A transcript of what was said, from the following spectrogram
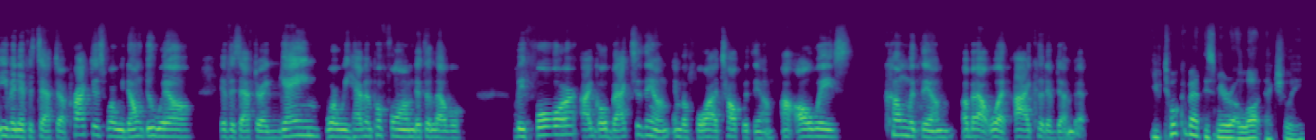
even if it's after a practice where we don't do well, if it's after a game where we haven't performed at the level. Before I go back to them and before I talk with them, I always come with them about what I could have done better. You talk about this mirror a lot, actually,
